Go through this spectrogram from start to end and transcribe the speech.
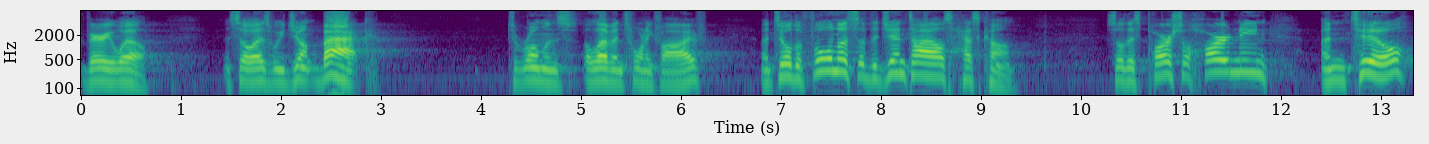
very well. And so as we jump back to Romans 11 25, until the fullness of the Gentiles has come. So this partial hardening until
